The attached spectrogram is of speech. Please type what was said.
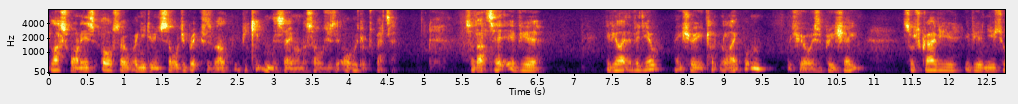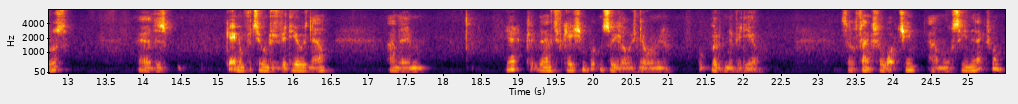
last one is also when you're doing soldier bricks as well. If you keep them the same on the soldiers, it always looks better. So that's it. If you if you like the video, make sure you click the like button, which we always appreciate. Subscribe if, you, if you're new to us. Uh, there's getting on for 200 videos now, and um, yeah, click the notification button so you'll always know when we're uploading a video. So thanks for watching, and we'll see you in the next one.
